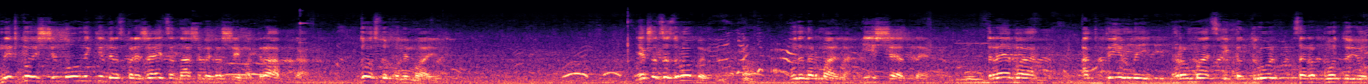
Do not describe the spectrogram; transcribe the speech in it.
Ніхто із чиновників не розпоряджається нашими грошима. Крапка. Доступу не мають. Якщо це зробимо, буде нормально. І ще одне. Треба активний громадський контроль за роботою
